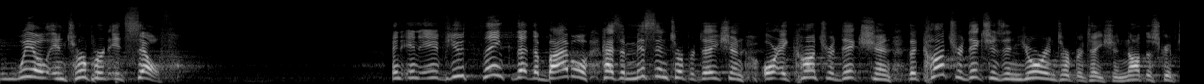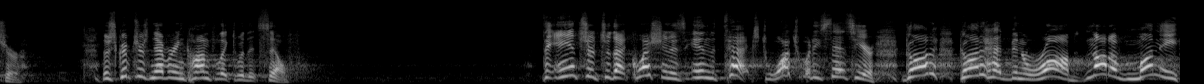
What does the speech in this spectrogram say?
will interpret itself. And, and if you think that the Bible has a misinterpretation or a contradiction, the contradiction's in your interpretation, not the scripture. The scripture's never in conflict with itself. The answer to that question is in the text. Watch what he says here. God, God had been robbed, not of money,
